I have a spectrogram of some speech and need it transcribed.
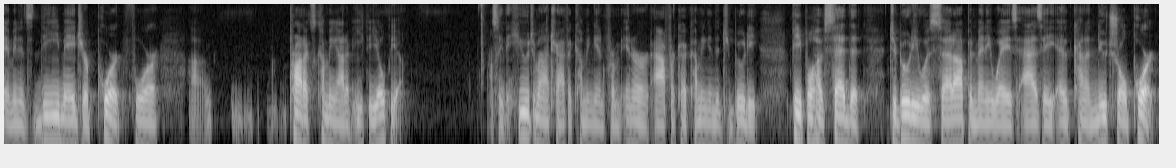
I mean, it's the major port for uh, products coming out of Ethiopia. See the huge amount of traffic coming in from inner Africa, coming into Djibouti. People have said that Djibouti was set up in many ways as a, a kind of neutral port,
